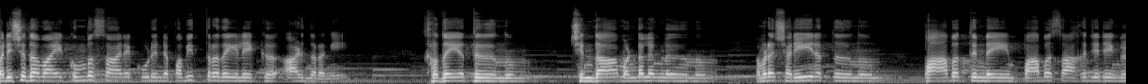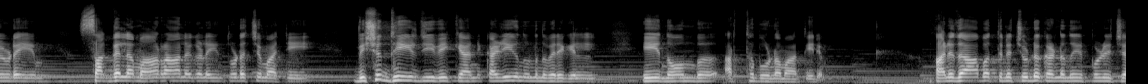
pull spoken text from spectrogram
പരിശുദ്ധമായ കുംഭസാരക്കൂടിന്റെ പവിത്രതയിലേക്ക് ആഴ്ന്നിറങ്ങി. ഹൃദയത്തിൽ നിന്നും ചിന്താമണ്ഡലങ്ങളിൽ നിന്നും നമ്മുടെ ശരീരത്ത് നിന്നും പാപത്തിന്റെയും പാപ സാഹചര്യങ്ങളുടെയും സകല മാറാലകളെയും തുടച്ചു മാറ്റി വിശുദ്ധിയിൽ ജീവിക്കാൻ കഴിയുന്നുണ്ടെന്ന് വരികിൽ ഈ നോമ്പ് അർത്ഥപൂർണമാത്തീരും അനുതാപത്തിന് ചുടുകണ്ണുനീർ പൊഴിച്ച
